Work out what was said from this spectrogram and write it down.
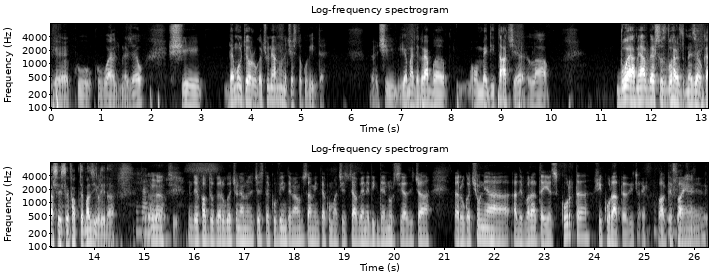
e, cu, cu voia lui Dumnezeu și de multe ori rugăciunea nu necesită cuvinte, ci e mai degrabă o meditație la voia mea versus voia lui Dumnezeu, că asta este fapt tema zilei, da? Da. Da. Și, De faptul că rugăciunea nu necesită cuvinte, mi-am adus aminte acum ce zicea Benedict de Nursia, zicea rugăciunea adevărată e scurtă și curată, zicea el. Foarte fain.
